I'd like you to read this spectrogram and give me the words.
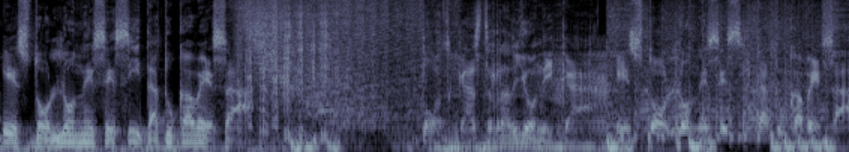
Esto lo necesita tu cabeza. Podcast Radiónica. Esto lo necesita tu cabeza.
